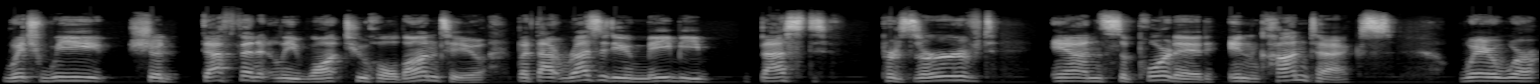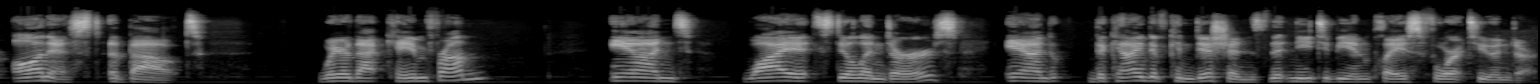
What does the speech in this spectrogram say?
which we should definitely want to hold on to. But that residue may be best preserved and supported in contexts where we're honest about where that came from and why it still endures and the kind of conditions that need to be in place for it to endure.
